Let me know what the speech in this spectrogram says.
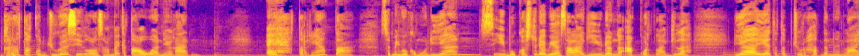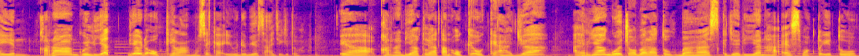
Karena takut juga sih kalau sampai ketahuan ya kan Eh ternyata seminggu kemudian si ibu kos tuh udah biasa lagi, udah nggak awkward lagi lah. Dia ya tetap curhat dan lain-lain. Karena gue lihat dia udah oke okay lah, maksudnya kayak ya udah biasa aja gitu. Ya karena dia kelihatan oke-oke aja, akhirnya gue coba lah tuh bahas kejadian HS waktu itu.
